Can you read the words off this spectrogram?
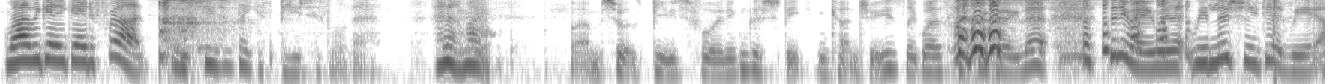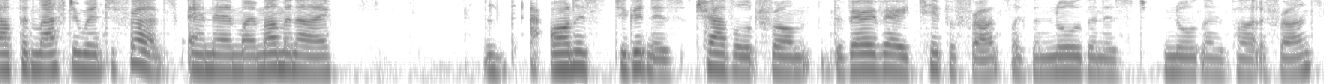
why are we going to go to France? And she was just like, it's beautiful there. And I'm like, well, I'm sure it's beautiful in English speaking countries. Like, why the fuck are we going there? So anyway, we, we literally did. We up and left and went to France. And then my mum and I honest to goodness, traveled from the very, very tip of France, like the northernest, northern part of France,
